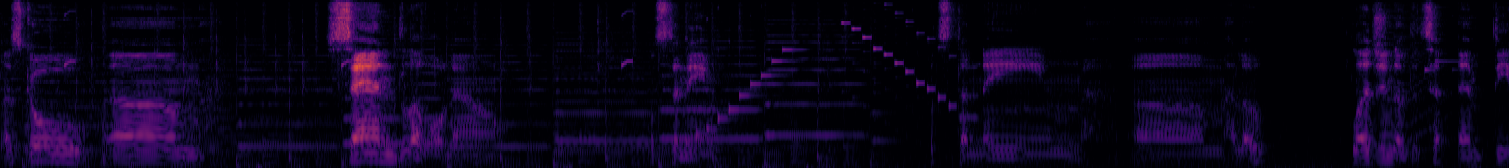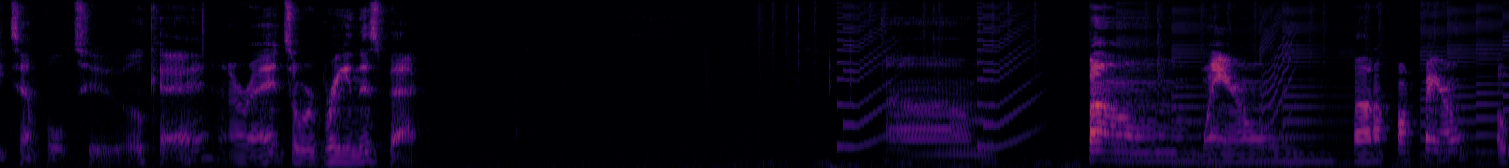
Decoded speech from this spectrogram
Let's go. Um, sand level now. What's the name? What's the name? Um, hello? Legend of the Te Empty Temple 2. Okay, alright. So we're bringing this back. Boom, wow, ba -da -ba. Oh.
